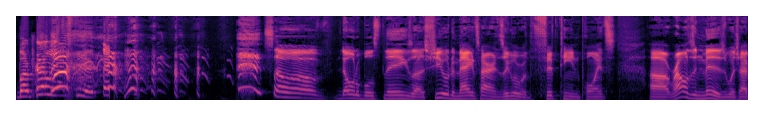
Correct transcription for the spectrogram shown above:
But apparently I could. So uh, notable things: uh, Shield and McIntyre and Ziggler with 15 points. Uh, Rollins and Miz, which I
